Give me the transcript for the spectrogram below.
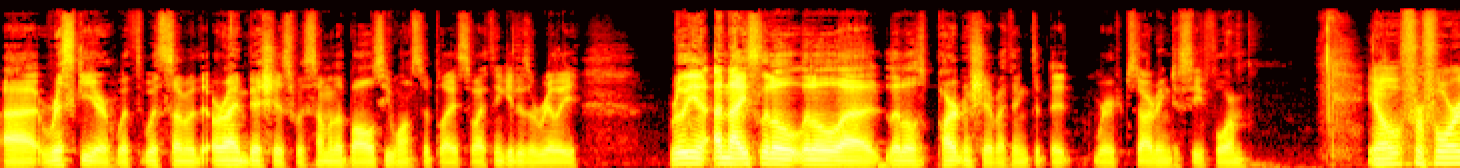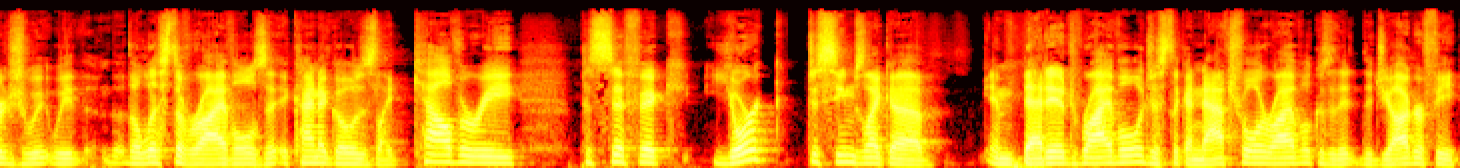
uh, riskier with with some of the or ambitious with some of the balls he wants to play. So I think it is a really really a nice little little uh, little partnership. I think that, that we're starting to see form. You know, for Forge, we, we the list of rivals it, it kind of goes like Calvary, Pacific, York. Just seems like a embedded rival, just like a natural rival because of the, the geography.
